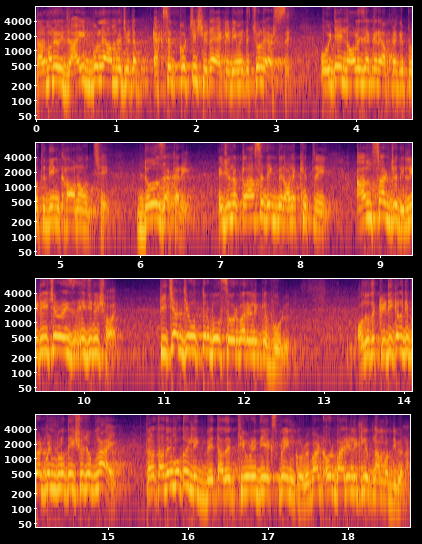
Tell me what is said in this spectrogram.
তার মানে ওই রাইট বলে আমরা যেটা অ্যাকসেপ্ট করছি, সেটা একাডেমিতে চলে আসছে। ওইটাই নলেজ আকারে আপনাকে প্রতিদিন খাওয়ানো হচ্ছে। ডোজ আকারে। এই জন্য ক্লাসে দেখবেন অনেক ক্ষেত্রে আনসার যদি লিটারেচার এই জিনিস হয়। টিচার যে উত্তর বলছে ওর বারে লিখলে ভুল। অন্তত ক্রিটিক্যাল ডিপার্টমেন্টগুলোতে এই সুযোগ নাই। তারা তাদের মতোই লিখবে, তাদের থিওরি দিয়ে এক্সপ্লেইন করবে বাট ওর বাইরে লিখলে নাম্বার দিবে না।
